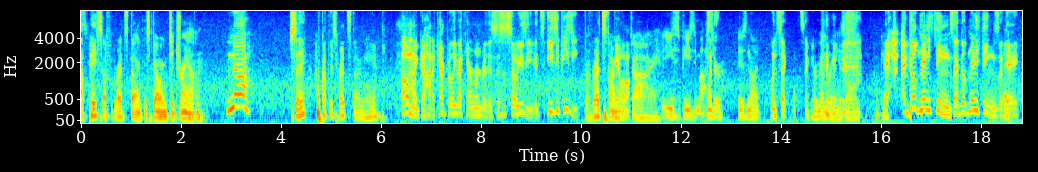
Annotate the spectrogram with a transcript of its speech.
a piece of redstone is going to drown. No. See, I've got this redstone here. Oh my god. I can't believe I can't remember this. This is so easy. It's easy peasy. The redstone Okay, will on. die. The easy peasy master is not One second. One second. remembering his own. Okay. Hey, I, I build many things. I build many things. Okay. Gotta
